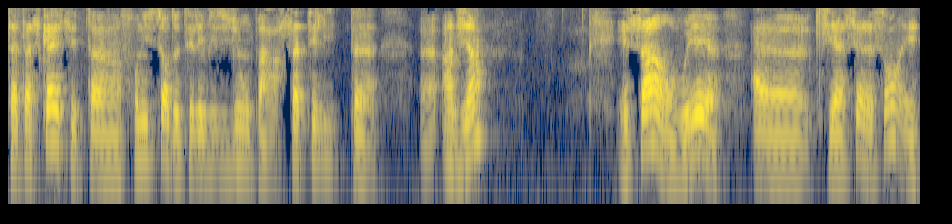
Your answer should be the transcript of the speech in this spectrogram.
Tata Sky, c'est un fournisseur de télévision par satellite euh, indien. Et ça, voyait, euh, qui est assez récent. Et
